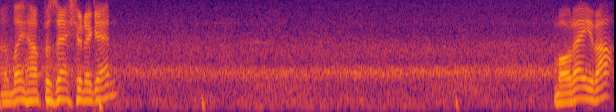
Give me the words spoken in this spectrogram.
And they have possession again. Moreira.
